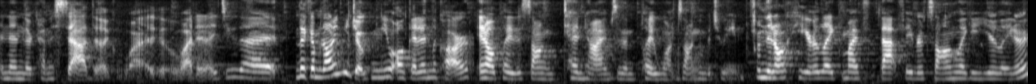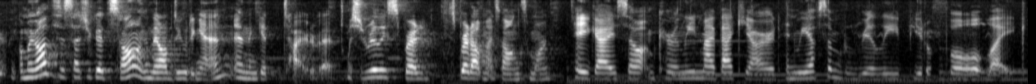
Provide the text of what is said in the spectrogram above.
And then they're kind of sad they're like why why did i do that? Like i'm not even joking you i'll get in the car and i'll play the song 10 times and then play one song in between. And then i'll hear like my that favorite song like a year later. Like, oh my god this is such a good song and then i'll do it again and then get tired of it. I should really spread spread out my songs more. Hey guys so i'm currently in my backyard and we have some really beautiful like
